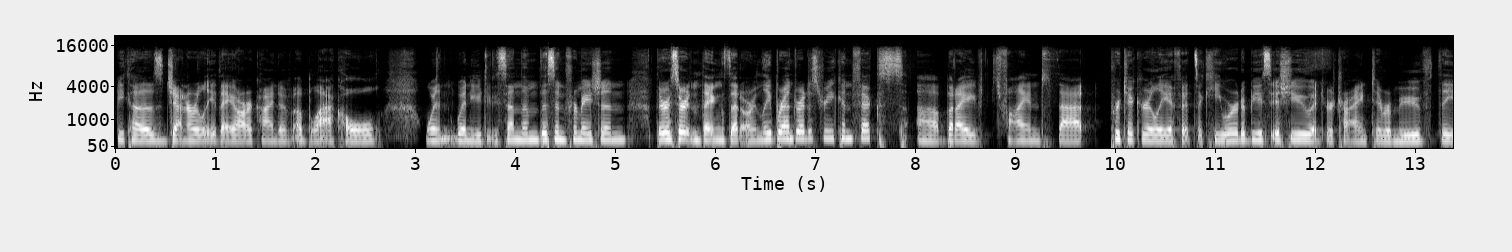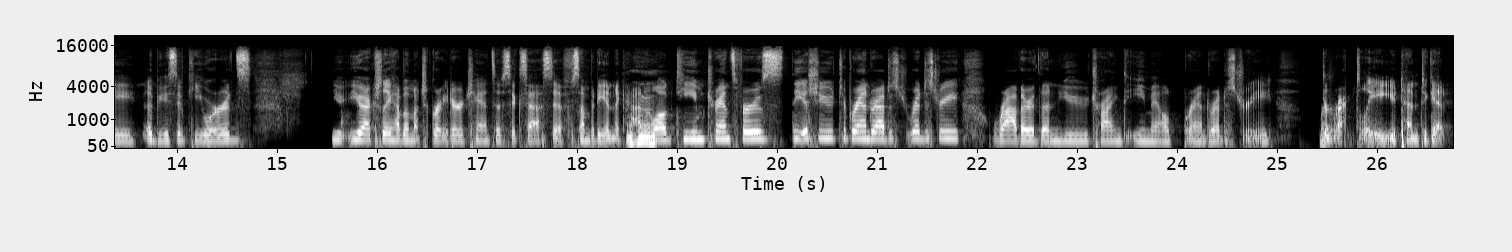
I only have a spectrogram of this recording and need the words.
because generally they are kind of a black hole when when you do send them this information. There are certain things that only brand registry can fix, uh, but I find that particularly if it's a keyword abuse issue and you're trying to remove the abusive keywords, you, you actually have a much greater chance of success if somebody in the Mhm. catalog team transfers the issue to brand registry rather than you trying to email brand registry. Directly. You tend to get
